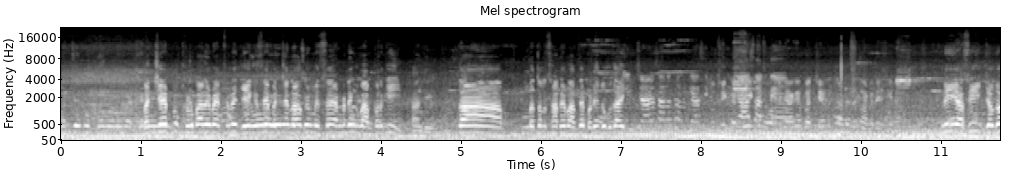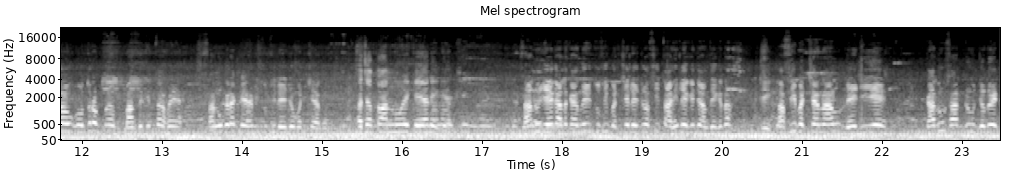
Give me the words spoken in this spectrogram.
ਬੱਚੇ ਬੈਠੇ ਭੁੱਖਣ ਬਾਰੇ ਬੈਠੇ ਨੇ। ਜੇ ਕਿਸੇ ਬੱਚੇ ਨਾਲ ਕੋਈ ਮਿਸ ਹੈਪਨਿੰਗ ਵਾਪਰ ਗਈ ਹਾਂਜੀ। ਤਾਂ ਮਤਲਬ ਸਾਡੇ ਵਾਸਤੇ ਬੜੀ ਦੁਖਦਾਈ। ਚਾਰ ਸਾਲ ਤੁਹਾਨੂੰ ਕਿਹਾ ਸੀ ਤੁਸੀਂ ਜਾ ਸਕਦੇ ਹੋ। ਨਹੀਂ ਅਸੀਂ ਜਦੋਂ ਉਧਰ ਬੰਦ ਕੀਤਾ ਹੋਇਆ ਸਾਨੂੰ ਕਿਹੜਾ ਕਿਹਾ ਵੀ ਤੁਸੀਂ ਲੈ ਜਾਓ ਬੱਚਿਆਂ ਨੂੰ? ਅੱਛਾ ਤੁਹਾਨੂੰ ਇਹ ਕਿਹਾ ਨਹੀਂ ਗਿਆ। ਸਾਨੂੰ ਜੇ ਇਹ ਗੱਲ ਕਹਿੰਦੇ ਵੀ ਤੁਸੀਂ ਬੱਚੇ ਲੈ ਜਾਓ ਅਸੀਂ ਤਾਂ ਹੀ ਲੈ ਕੇ ਜਾਂਦੇ ਕਿ ਨਾ ਠੀਕ ਅਸੀਂ ਬੱਚਿਆਂ ਨਾਲ ਲੈ ਜਾਈਏ। ਕੱਲ ਨੂੰ ਸਾਨੂੰ ਜਦੋਂ ਇੱਕ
